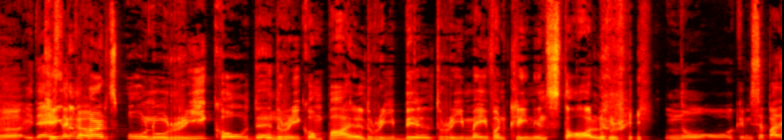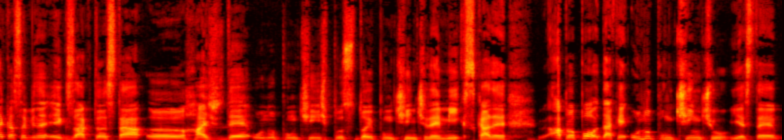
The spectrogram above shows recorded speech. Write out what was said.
Uh, ideea Kingdom este că... Hearts 1 recoded, Mm. recompiled, rebuilt, remaven clean install. Re- Nu, o, că mi se pare că să vină exact ăsta uh, HD 1.5 plus 2.5 remix care, apropo, dacă e 1.5 este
